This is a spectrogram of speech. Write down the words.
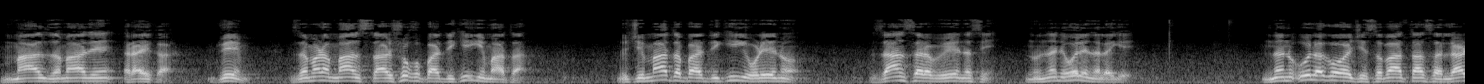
مال زما دې راي کا دویم زمړه مال ستاسو خو پاتې کیږي ماته نو چې ماته پاتې کیږي وړې نو ځان سره وې نسی نو نن ولې نه لګي نن اولګو چې سبا تاسو لاړ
